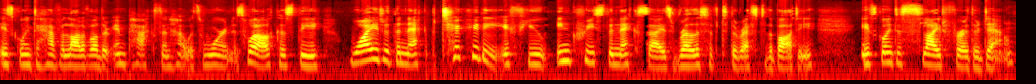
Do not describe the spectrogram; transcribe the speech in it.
is going to have a lot of other impacts on how it's worn as well, because the wider the neck, particularly if you increase the neck size relative to the rest of the body, it's going to slide further down.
